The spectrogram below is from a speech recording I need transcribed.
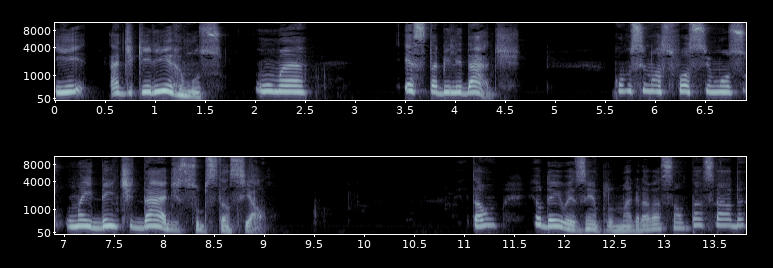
e adquirirmos uma estabilidade, como se nós fôssemos uma identidade substancial. Então, eu dei o exemplo numa gravação passada,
